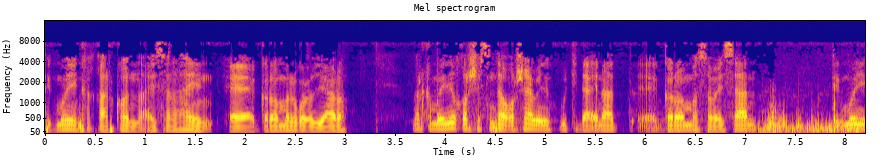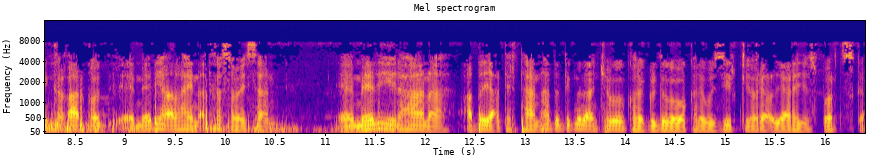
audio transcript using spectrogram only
Degmooyinka qaarkoodna aysan lahayn garoomo lagu ciyaaro. Marka ma idiin qorshaysantaa qorshaha ma idinkugu jirtaa inaad garoomo samaysaan. Degmooyinka qaarkood meelihii aan lahayn aad ka samaysaan meelihii lahaana aad dayactirtaan hadda degmada aan joogo kale guldogob oo kale wasiirkii hore ciyaaraha sportiska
